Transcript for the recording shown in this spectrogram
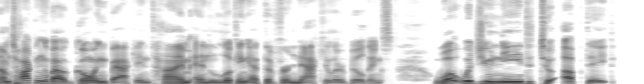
Now, I'm talking about going back in time and looking at the vernacular buildings. What would you need to update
